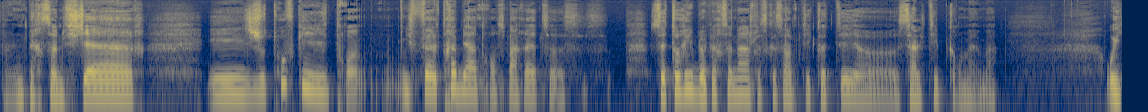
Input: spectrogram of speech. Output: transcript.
peu une personne fière. Et je trouve qu'il il fait très bien transparaître ce- ce- cet horrible personnage parce que c'est un petit côté euh, sale type quand même. Oui,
